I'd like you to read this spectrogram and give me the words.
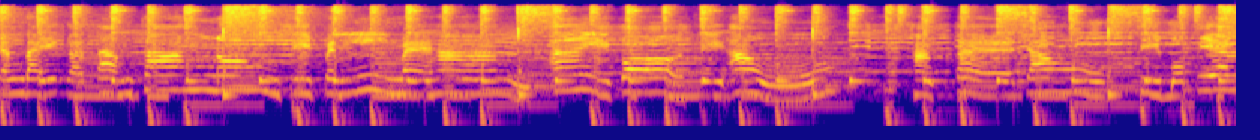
จังใดก็ตามสร้างน้องสีเป็นแม่ห้างไอ้ก็สีเอาหักแต่เจ้าสีบ่เปลี่ยน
